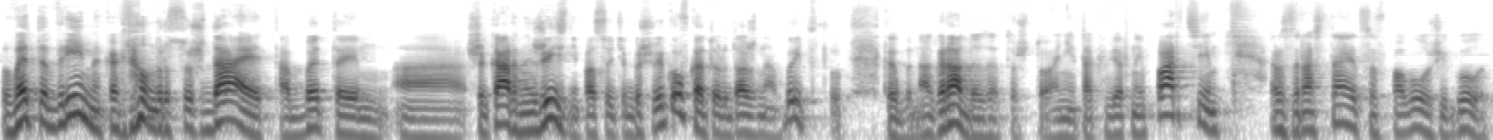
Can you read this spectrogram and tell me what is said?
В это время, когда он рассуждает об этой э, шикарной жизни, по сути, большевиков, которая должна быть, тут, как бы награда за то, что они так верны партии, разрастается в Поволжье голод.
